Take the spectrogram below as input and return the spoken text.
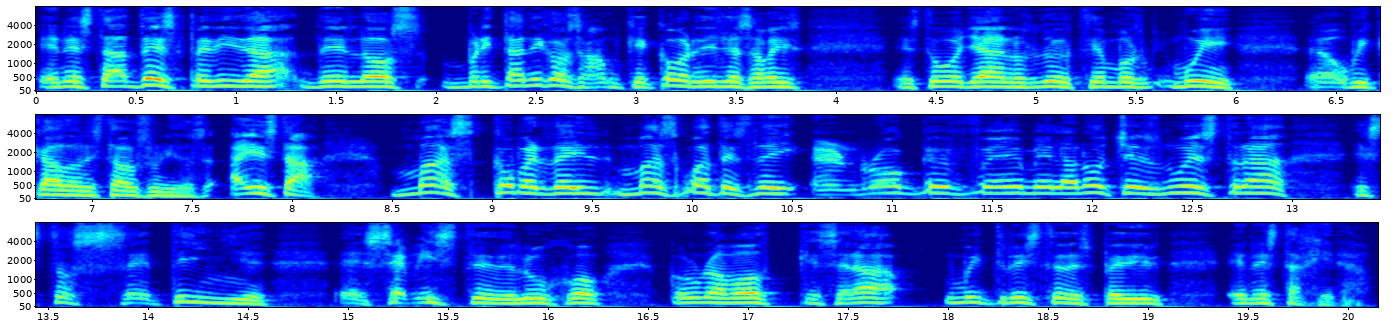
en esta despedida de los británicos, aunque Coverdale, ya sabéis, estuvo ya en los últimos tiempos muy eh, ubicado en Estados Unidos. Ahí está, más Coverdale, más What en Rock FM, la noche es nuestra, esto se tiñe, eh, se viste de lujo con una voz que será muy triste despedir en esta gira.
